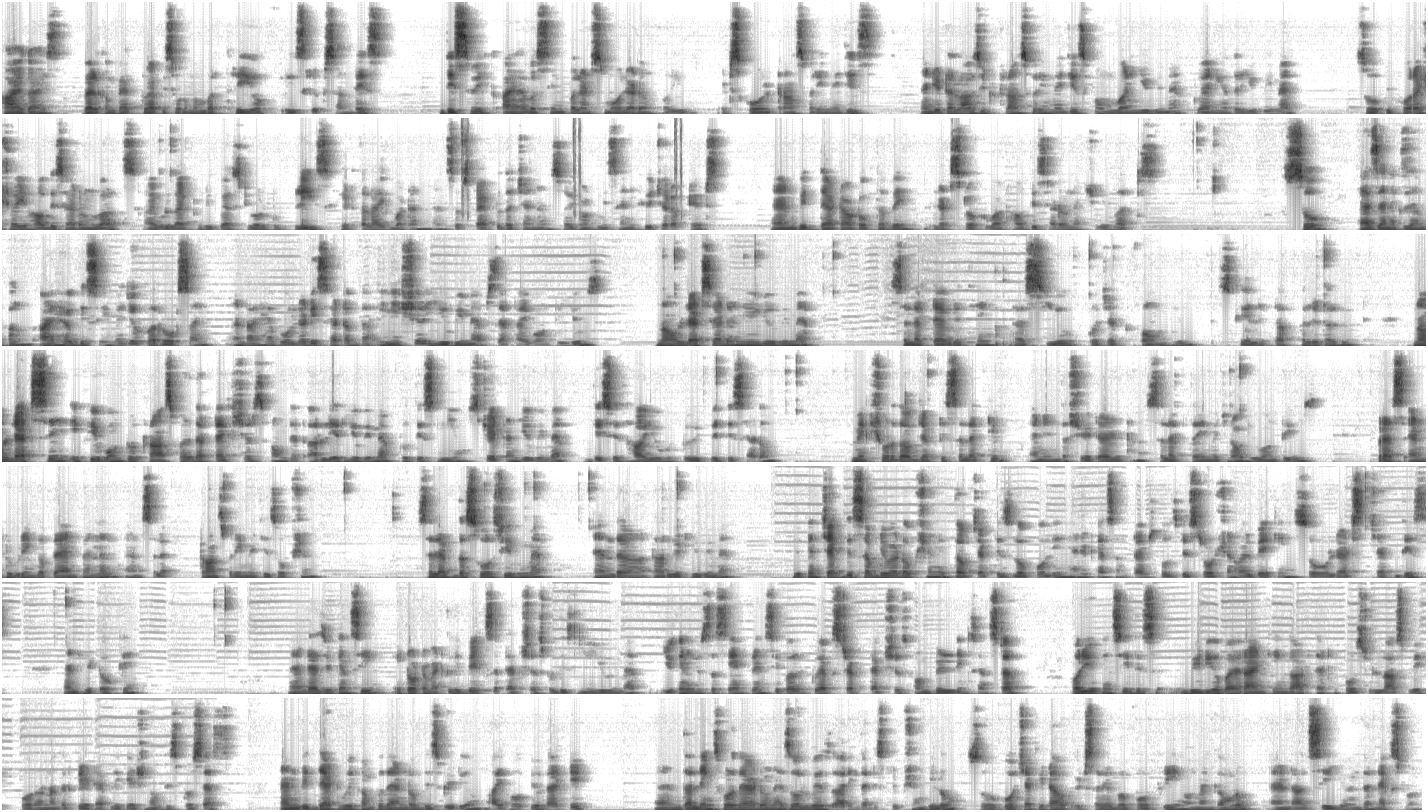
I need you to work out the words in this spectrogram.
Hi guys, welcome back to episode number 3 of Free Script Sundays. This week I have a simple and small add-on for you. It's called Transfer Images and it allows you to transfer images from one UV map to any other UV map. So before I show you how this add-on works, I would like to request you all to please hit the like button and subscribe to the channel so you don't miss any future updates. And with that out of the way, let's talk about how this add-on actually works. So as an example, I have this image of a road sign and I have already set up the initial UV maps that I want to use. Now let's add a new UV map. Select everything, press U, project from view, scale it up a little bit. Now let's say if you want to transfer the textures from that earlier UV map to this new straightened UV map, this is how you would do it with this add-on. Make sure the object is selected and in the shader editor, select the image node you want to use Press N to bring up the N panel and select transfer images option. Select the source UV map and the target UV map. You can check this subdivide option if the object is low poly and it can sometimes cause distortion while baking. So let's check this and hit OK. And as you can see, it automatically bakes the textures to this new UV map. You can use the same principle to extract textures from buildings and stuff or you can see this video by Ryan King Art that he posted last week for another great application of this process. And with that we come to the end of this video. I hope you liked it. And the links for the add-on as always are in the description below. So go check it out. It's available for free on my Gumroad. And I'll see you in the next one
